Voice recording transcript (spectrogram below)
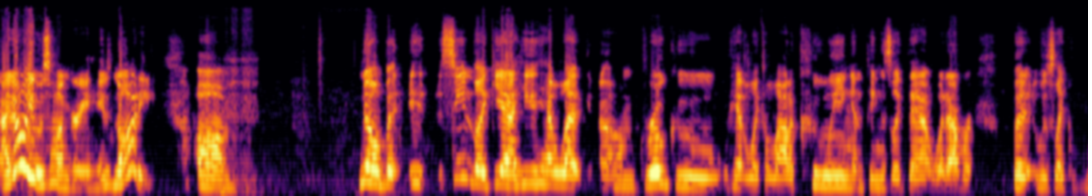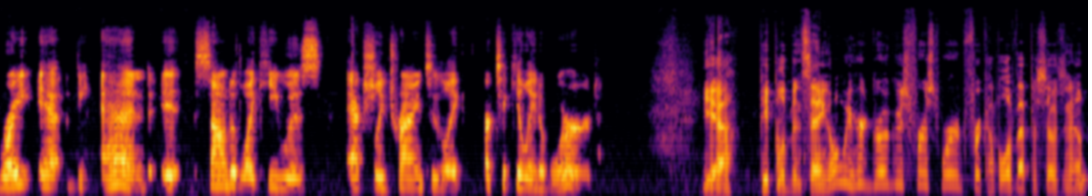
I know he was hungry. He was naughty. Um, no, but it seemed like yeah, he had like um, Grogu had like a lot of cooing and things like that, whatever. But it was like right at the end, it sounded like he was actually trying to like articulate a word. Yeah, people have been saying, "Oh, we heard Grogu's first word" for a couple of episodes now, mm.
